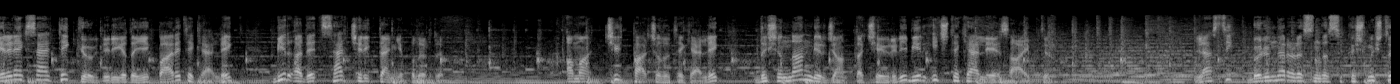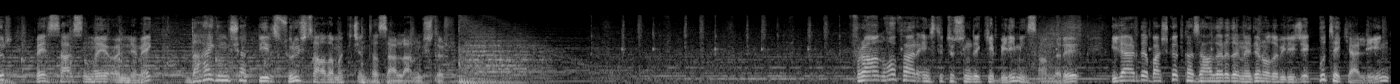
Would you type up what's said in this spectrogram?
Geleneksel tek gövdeli ya da yekpare tekerlek bir adet sert çelikten yapılırdı. Ama çift parçalı tekerlek dışından bir jantla çevrili bir iç tekerleğe sahiptir. Lastik bölümler arasında sıkışmıştır ve sarsılmayı önlemek, daha yumuşak bir sürüş sağlamak için tasarlanmıştır. Fraunhofer Enstitüsü'ndeki bilim insanları ileride başka kazalara da neden olabilecek bu tekerleğin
